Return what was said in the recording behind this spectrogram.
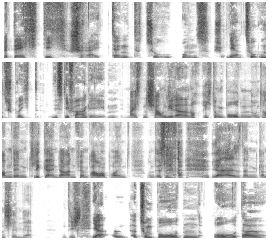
bedächtig schreitend zu uns, ja, zu uns spricht, ist die Frage eben. Meistens schauen die dann noch Richtung Boden und haben den Klicker in der Hand für ein PowerPoint und das, ja, ist dann ganz schlimm, ja. Ja, äh, zum Boden oder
